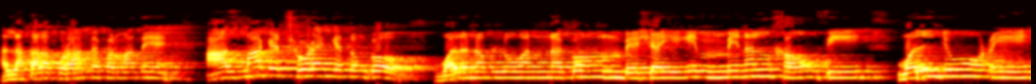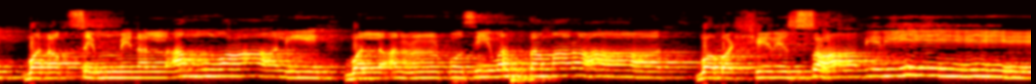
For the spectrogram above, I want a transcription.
اللہ تعالیٰ قرآن میں فرماتے ہیں، آزما کے چھوڑیں گے تم کو۔ وَلَنَبْلُوَنَّكُمْ بِشَيْءٍ مِّنَ الْخَوْفِ والجوع ونقص من الأموال والأنفس والثمرات وبشر الصابرين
